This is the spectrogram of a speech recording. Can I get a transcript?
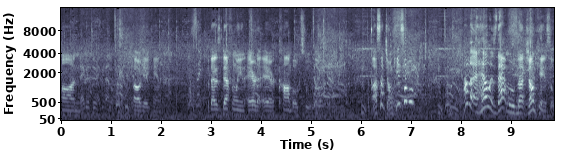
on. Negative Oh, okay, it can. But that is definitely an air-to-air -air combo tool. Oh, that's not jump cancelable? How the hell is that move not jump cancel?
